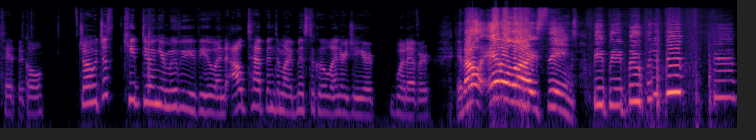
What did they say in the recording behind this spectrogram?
Typical. Joe, just keep doing your movie review and I'll tap into my mystical energy or whatever. And I'll analyze things. Beepity boopity beep. beep.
